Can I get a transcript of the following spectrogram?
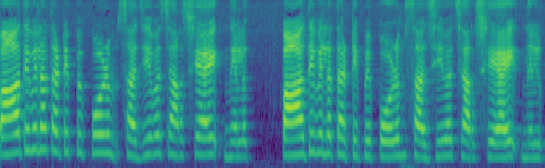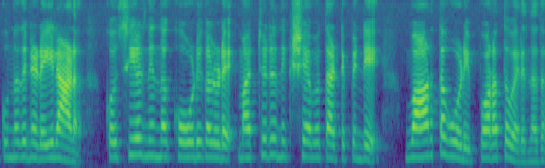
പാതിവില തട്ടിപ്പിപ്പോഴും സജീവ ചർച്ചയായി നില പാതിവില തട്ടിപ്പിപ്പോഴും സജീവ ചർച്ചയായി നിൽക്കുന്നതിനിടയിലാണ് കൊച്ചിയിൽ നിന്ന് കോടികളുടെ മറ്റൊരു നിക്ഷേപ തട്ടിപ്പിന്റെ വാർത്ത കൂടി പുറത്തുവരുന്നത്.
